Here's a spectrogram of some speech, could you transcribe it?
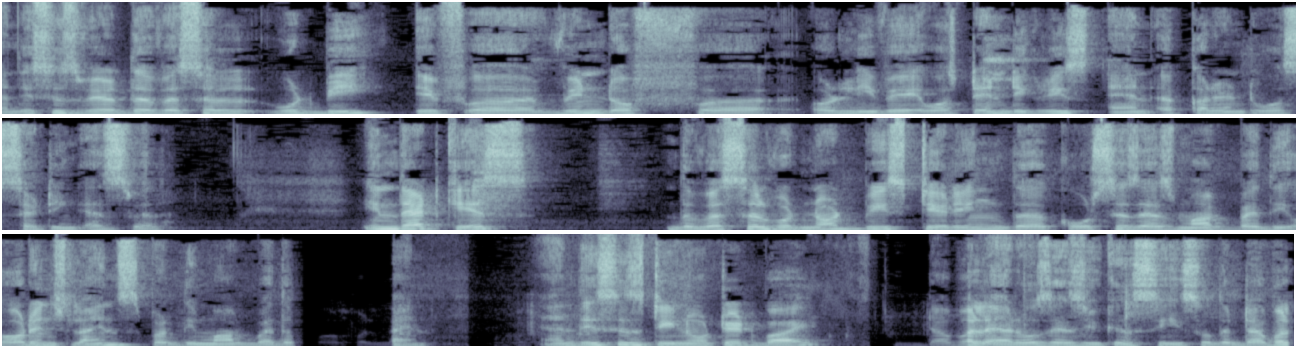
and this is where the vessel would be if uh, wind of uh, or leeway was 10 degrees and a current was setting as well. In that case the vessel would not be steering the courses as marked by the orange lines but the marked by the purple line. And this is denoted by double arrows as you can see. So the double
